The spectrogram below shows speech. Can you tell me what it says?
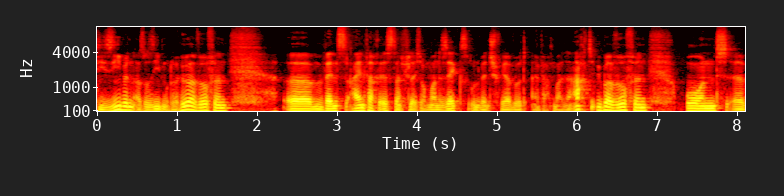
die 7, also 7 oder höher würfeln. Ähm, wenn es einfach ist, dann vielleicht auch mal eine 6 und wenn es schwer wird, einfach mal eine 8 überwürfeln. Und äh,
